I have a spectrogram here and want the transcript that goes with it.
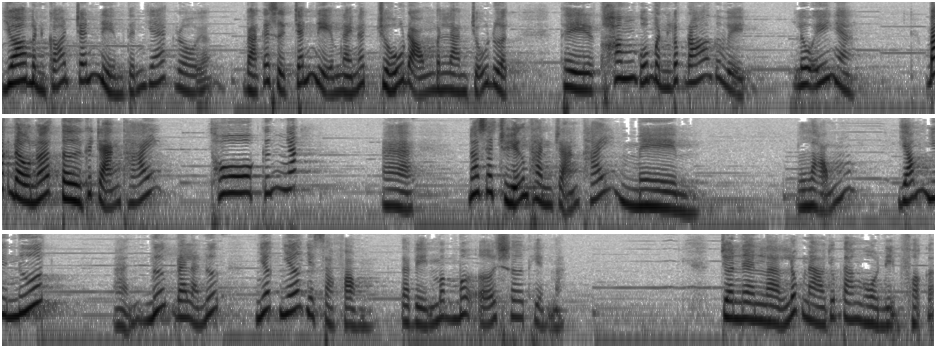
Do mình có chánh niệm tỉnh giác rồi á và cái sự chánh niệm này nó chủ động mình làm chủ được. Thì thân của mình lúc đó quý vị lưu ý nha. Bắt đầu nó từ cái trạng thái thô cứng nhắc. À nó sẽ chuyển thành trạng thái mềm lỏng giống như nước. À, nước đây là nước nhớt nhớt như xà phòng tại vì mới ở sơ thiền mà. Cho nên là lúc nào chúng ta ngồi niệm Phật á,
